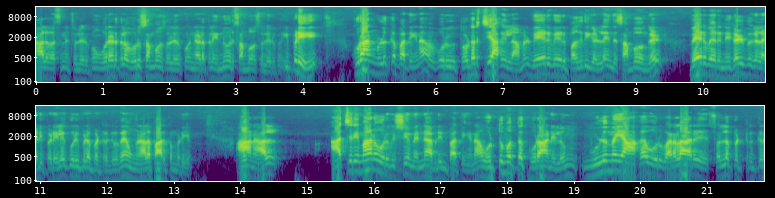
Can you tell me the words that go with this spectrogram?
நாலு வசனம் சொல்லியிருக்கும் ஒரு இடத்துல ஒரு சம்பவம் சொல்லியிருக்கும் இன்னொரு இடத்துல இன்னொரு சம்பவம் சொல்லியிருக்கும். இப்படி குரான் முழுக்க பார்த்தீங்கன்னா ஒரு தொடர்ச்சியாக இல்லாமல் வேறு வேறு பகுதிகளில் இந்த சம்பவங்கள் வேறு வேறு நிகழ்வுகள் அடிப்படையில் குறிப்பிடப்பட்டிருக்கிறத உங்களால் பார்க்க முடியும். ஆனால் ஆச்சரியமான ஒரு விஷயம் என்ன அப்படின்னு பார்த்தீங்கன்னா ஒட்டுமொத்த குரானிலும் முழுமையாக ஒரு வரலாறு சொல்லப்பட்டிருக்கிற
